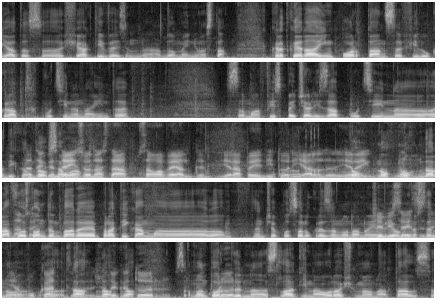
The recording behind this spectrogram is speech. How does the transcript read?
iată să și activez în uh, domeniul ăsta. Cred că era important să fi lucrat puțin înainte, să mă fi specializat puțin, uh, adică Dar îmi te dau gândeai seama... în zona asta sau aveai alt gând? Era pe editorial? Erai... Nu, nu, nu, dar a fost o n-aveai. întâmplare, practic am uh, început să lucrez în luna Ce noiembrie visai să devii? 1909. Avocat, da, da, da. judecător, Să mă întorc procuror? în uh, Slatina, orașul meu natal, să,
